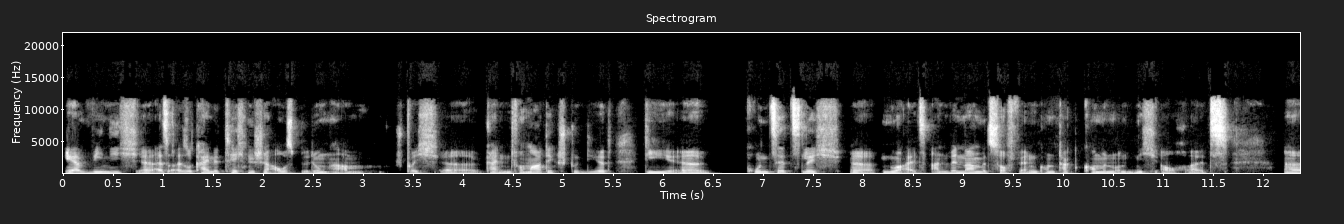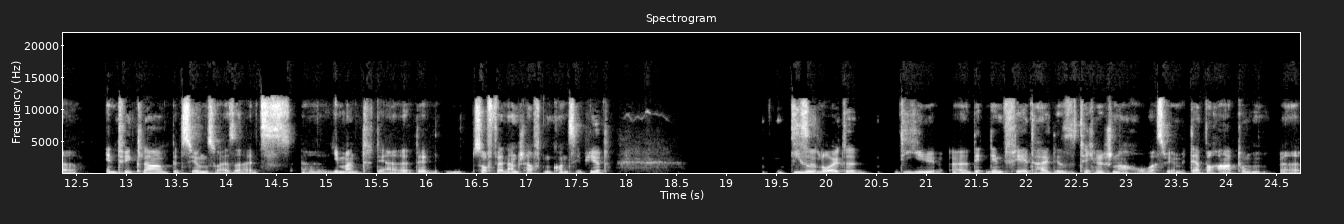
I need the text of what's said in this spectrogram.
eher wenig, äh, also, also keine technische Ausbildung haben, sprich äh, kein Informatik studiert, die äh, grundsätzlich äh, nur als Anwender mit Software in Kontakt kommen und nicht auch als äh, Entwickler beziehungsweise als äh, jemand, der, der Softwarelandschaften konzipiert. Diese Leute, die, äh, denen fehlt halt dieses technische Know-how, was wir mit der Beratung äh,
